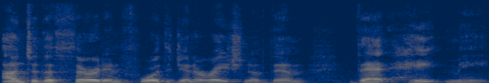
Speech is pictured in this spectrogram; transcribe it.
unto the third and fourth generation of them that hate me,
